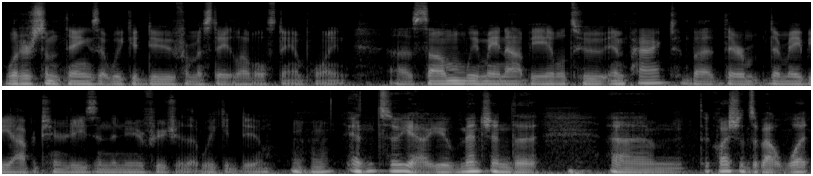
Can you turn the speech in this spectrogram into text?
what are some things that we could do from a state level standpoint. Uh, some we may not be able to impact, but there there may be opportunities in the near future that we could do. Mm-hmm. And so yeah, you mentioned the um, the questions about what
